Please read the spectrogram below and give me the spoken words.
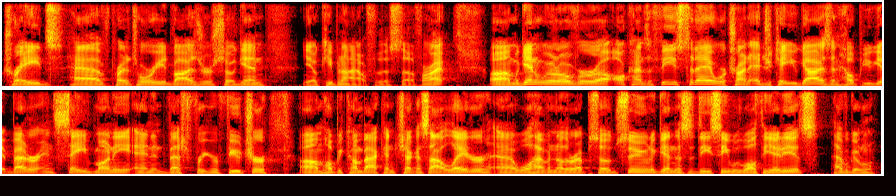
trades have predatory advisors. So again, you know, keep an eye out for this stuff. All right. Um, again, we went over uh, all kinds of fees today. We're trying to educate you guys and help you get better and save money and invest for your future. Um, hope you come back and check us out later. Uh, we'll have another episode soon. Again, this is DC with Wealthy Idiots. Have a good one.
